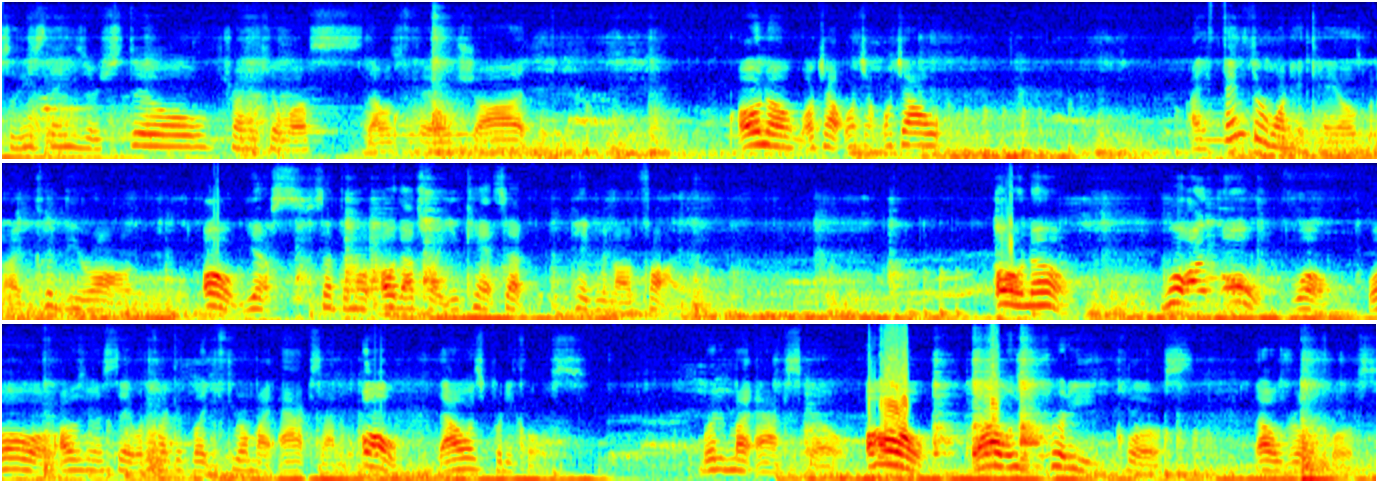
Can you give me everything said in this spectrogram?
so these things are still trying to kill us. That was a failed shot. Oh no, watch out, watch out, watch out. I think they're one-hit KOs, but I could be wrong. Oh, yes, set them on. Oh, that's right, you can't set Pigmen on fire. Oh, no. Whoa, I, oh, whoa, whoa, whoa. I was to say, what if I could, like, throw my axe at him? Oh, that was pretty close. Where did my axe go? Oh, that was pretty close. That was really close.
